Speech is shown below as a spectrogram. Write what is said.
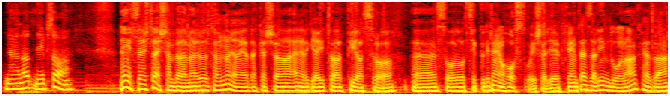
Nálad népszava? Nézd, és teljesen belemerültem, nagyon érdekes a energiaital piacról uh, szóló cikkük, nagyon hosszú is egyébként. Ezzel indulnak, ez a,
